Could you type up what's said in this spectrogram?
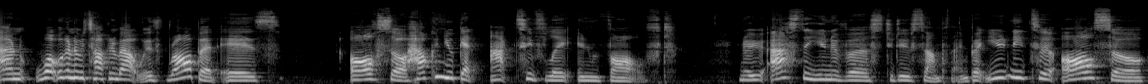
And what we're going to be talking about with Robert is also, how can you get actively involved? You know, you ask the universe to do something, but you need to also,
